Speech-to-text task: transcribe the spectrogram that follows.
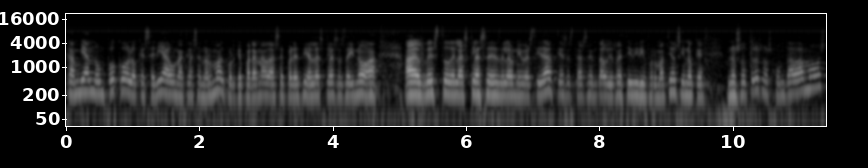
cambiando un poco lo que sería una clase normal, porque para nada se parecían las clases de Ainhoa al resto de las clases de la universidad, que es estar sentado y recibir información, sino que nosotros nos juntábamos,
